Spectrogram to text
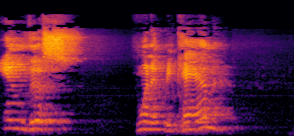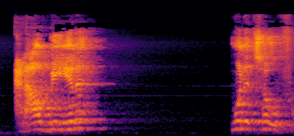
in this when it began, and I'll be in it when it's over.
